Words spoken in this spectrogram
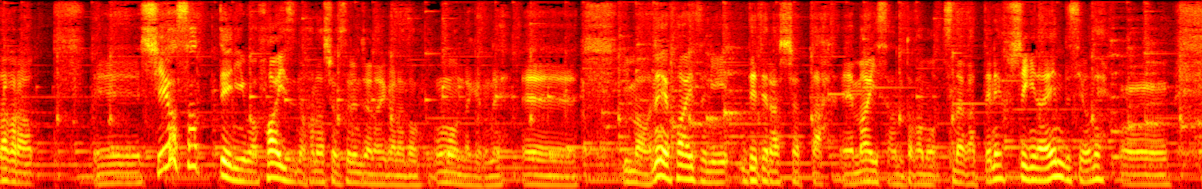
だから、えー、しあさってにはファイズの話をするんじゃないかなと思うんだけどね。えー、今はね、ファイズに出てらっしゃった、えー、マイさんとかも繋がってね、不思議な縁ですよね。うん。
